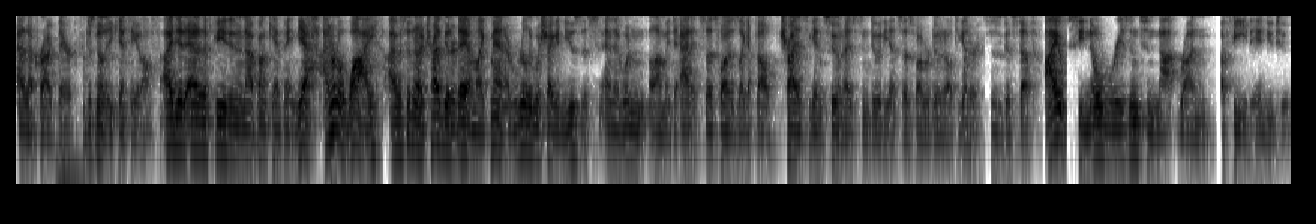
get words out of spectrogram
add that product there. Just know that you can't take it off. I did add a feed in an outbound campaign. Yeah, I don't know why. I was sitting there, I tried the other day. I'm like, man, I really wish I could use this. And it wouldn't allow me to add it. So that's why I was like, I'll try this again soon. I just didn't do it yet. So that's why we're doing it all together. This is good stuff. I see no reason to not run a feed in YouTube.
